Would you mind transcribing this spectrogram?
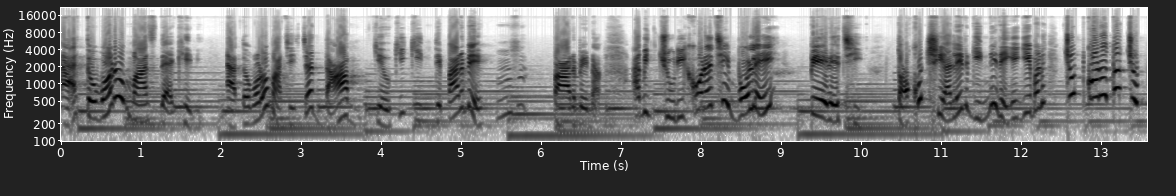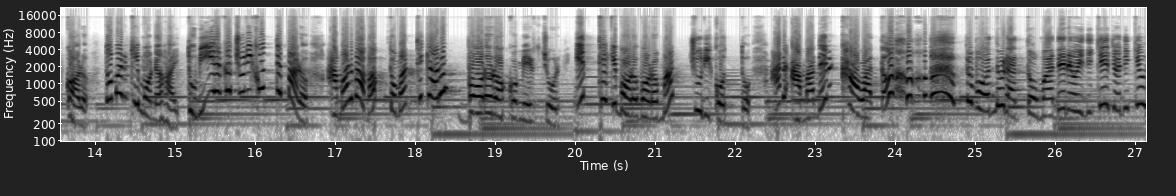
এত বড় মাছ দেখেনি। এত বড় মাছের যা দাম, কেউ কি কিনতে পারবে? পারবে না। আমি চুরি করেছি বলেই পেরেছি। তখন শিয়ালের গিন্নি রেগে গিয়ে বলে, চুপ করো তো, চুপ করো। তোমার কি মনে হয়? তুমি একা চুরি করতে পারো? আমার বাবা তোমার থেকে আরও বড় রকমের চোর। এর থেকে বড় বড় মাছ চুরি করতো। আর আমাদের খাওয়াতো তো বন্ধুরা, তোমাদের ওইদিকে যদি কেউ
